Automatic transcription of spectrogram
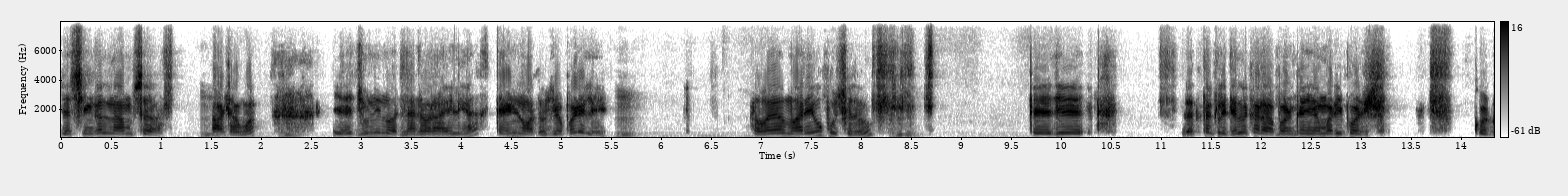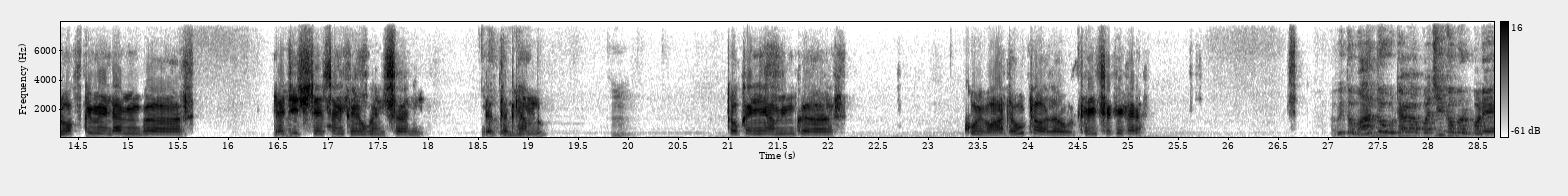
જે સિંગલ નામ છે આઠામાં એ જૂની નોંધના દ્વારા આવેલી હા ત્રણ નોંધો જે પડેલી. હવે મારે એવું પૂછવું હતું કે જે દત્તક લીધેલ ખરા પણ કઈ અમારી પર કોઈ ડોક્યુમેન્ટ આમ રજીસ્ટ્રેશન કે એવું કઈ છે નહીં. દત્તક નામનું. તો કઈ આમ એમ કે કોઈ વાંધો ઉઠાવે તો થઈ શકે ખરા? અભી તો વાંધો ઉઠાવ્યા પછી ખબર પડે.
